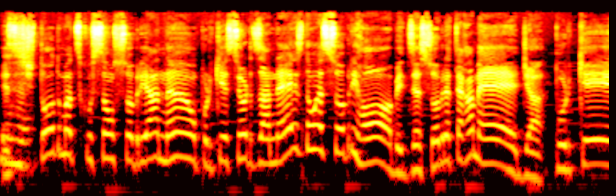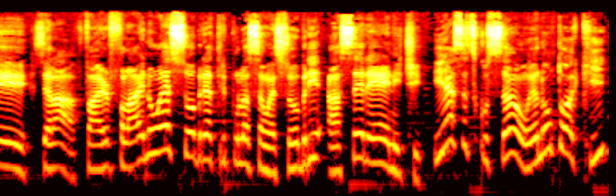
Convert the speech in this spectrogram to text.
Existe toda uma discussão sobre, ah, não, porque Senhor dos Anéis não é sobre hobbits, é sobre a Terra-média. Porque, sei lá, Firefly não é sobre a tripulação, é sobre a Serenity. E essa discussão, eu não tô aqui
